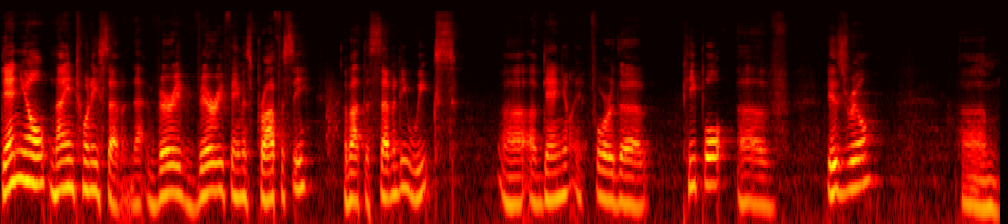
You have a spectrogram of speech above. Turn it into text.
Daniel 9:27, that very very famous prophecy about the 70 weeks uh, of Daniel for the people of Israel. Um,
